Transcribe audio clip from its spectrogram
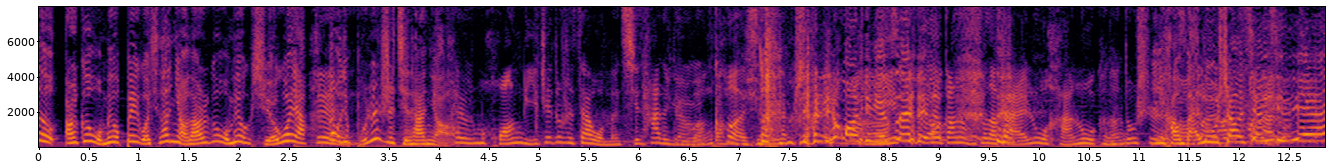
的儿歌我没有背过，其他鸟的儿歌我没有学过呀，那我就不认识其他鸟还。有什么黄鹂，这都是在我们其他的语文课两学。两只黄鹂鸣翠 还有柳，刚才我们说的白�鹭、寒鹭，可能都是一行白鹭上千禧篇。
